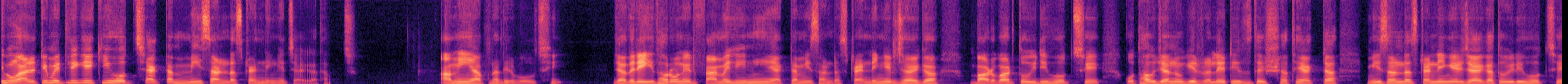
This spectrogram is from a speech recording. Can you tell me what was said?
এবং আলটিমেটলি গিয়ে কী হচ্ছে? একটা মিসআন্ডারস্ট্যান্ডিংয়ের জায়গা থাকছে। আমি আপনাদের বলছি যাদের এই ধরনের ফ্যামিলি নিয়ে একটা মিসআন্ডারস্ট্যান্ডিংয়ের জায়গা বারবার তৈরি হচ্ছে, কোথাও যেন গিয়ে রিলেটিভসদের সাথে একটা মিসআন্ডারস্ট্যান্ডিংয়ের জায়গা তৈরি হচ্ছে।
